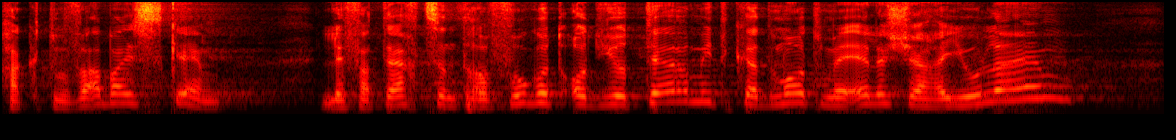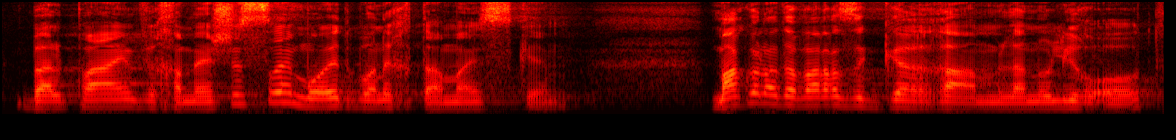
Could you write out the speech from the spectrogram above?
הכתובה בהסכם לפתח צנטרפוגות עוד יותר מתקדמות מאלה שהיו להם ב-2015, מועד בו נחתם ההסכם. מה כל הדבר הזה גרם לנו לראות?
